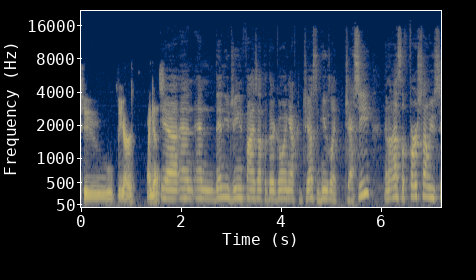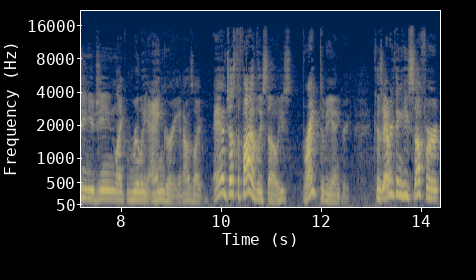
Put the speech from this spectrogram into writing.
to the Earth. I guess. Yeah, and and then Eugene finds out that they're going after Jess, and he was like, Jesse, and that's the first time we've seen Eugene like really angry, and I was like, and justifiably so. He's right to be angry because Yeah. everything he suffered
